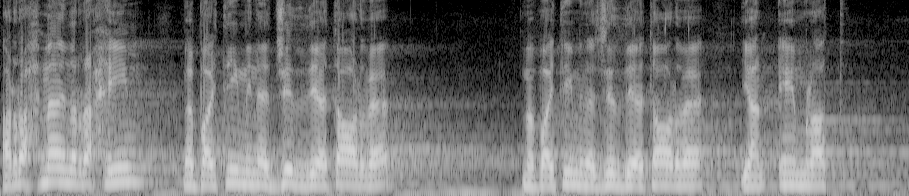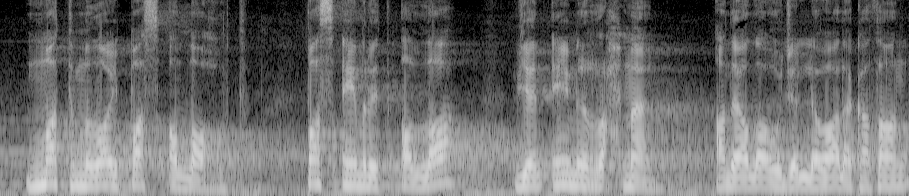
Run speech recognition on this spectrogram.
Ar-Rahman Ar-Rahim me pajtimin e gjithë dijetarëve, me pajtimin e gjithë dijetarëve janë emrat ma të mëdhoj pas Allahut. Pas emrit Allah vjen emri Rahman. Andaj Allahu xhallahu ala ka thanë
